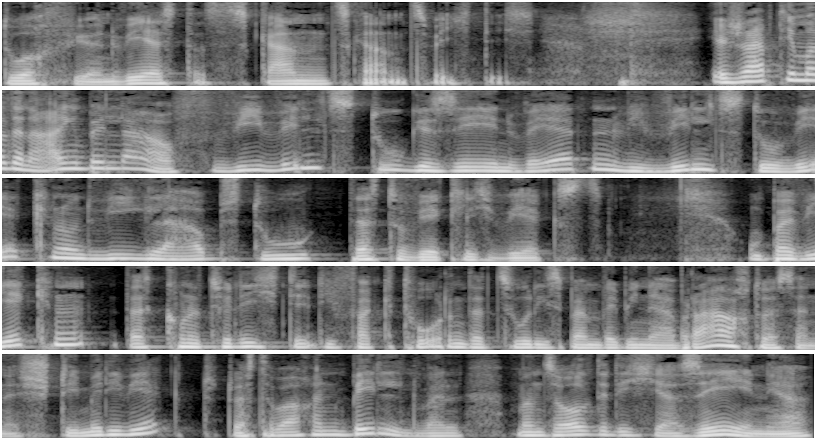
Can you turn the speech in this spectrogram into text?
durchführen wirst. Das ist ganz, ganz wichtig. Ihr schreibt dir mal dein Eigenbild auf. Wie willst du gesehen werden? Wie willst du wirken? Und wie glaubst du, dass du wirklich wirkst? Und bei Wirken, da kommen natürlich die, die, Faktoren dazu, die es beim Webinar braucht. Du hast eine Stimme, die wirkt, du hast aber auch ein Bild, weil man sollte dich ja sehen, ja.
